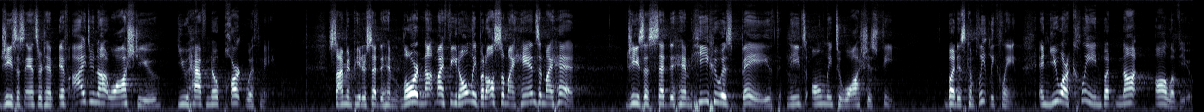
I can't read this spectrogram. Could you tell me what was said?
Jesus answered him, If I do not wash you, you have no part with me. Simon Peter said to him, Lord, not my feet only, but also my hands and my head. Jesus said to him, He who is bathed needs only to wash his feet, but is completely clean. And you are clean, but not all of you.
